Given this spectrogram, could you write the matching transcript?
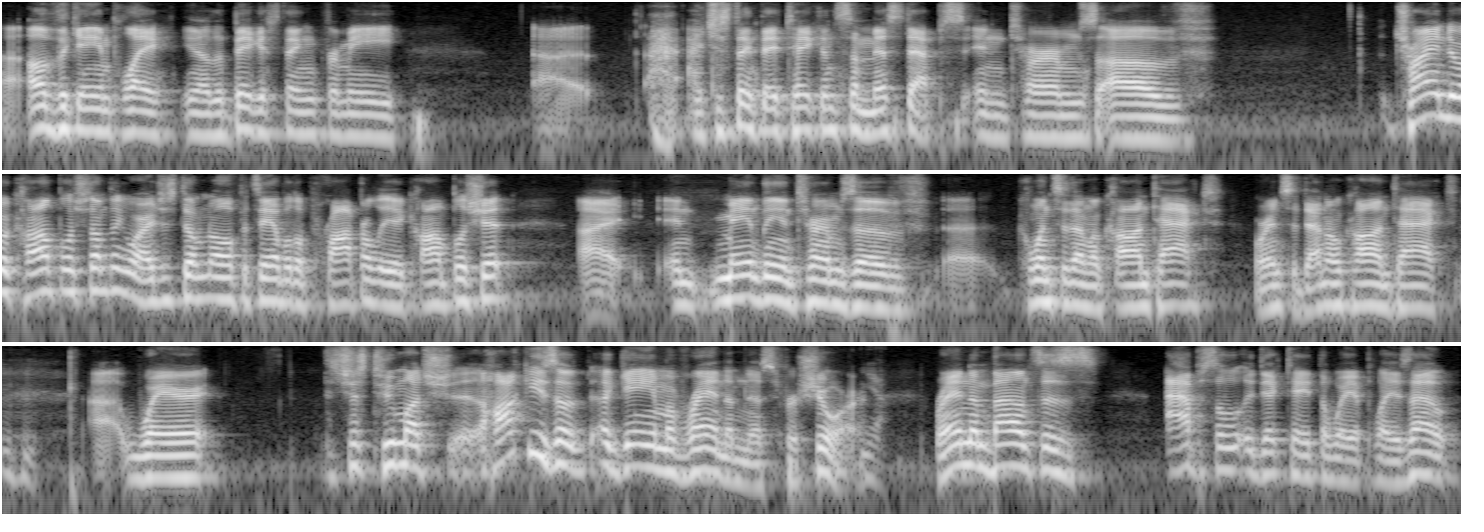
uh, of the gameplay. You know, the biggest thing for me. Uh, I just think they've taken some missteps in terms of trying to accomplish something where I just don't know if it's able to properly accomplish it. Uh, and mainly in terms of uh, coincidental contact or incidental contact, mm-hmm. uh, where it's just too much. Uh, hockey's a, a game of randomness for sure. Yeah. Random bounces absolutely dictate the way it plays out.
